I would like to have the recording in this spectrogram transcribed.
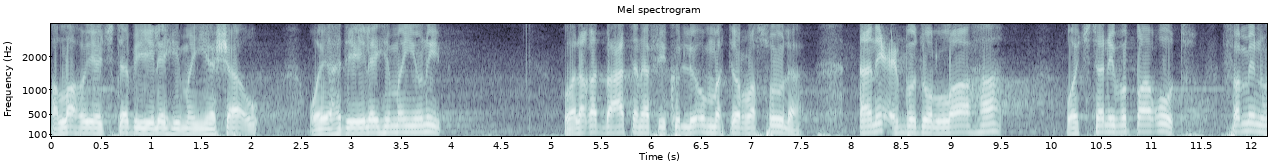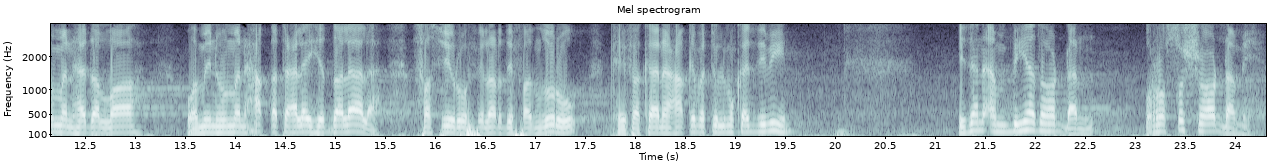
allahu yجtabi ilayhi man yashaaء وyahdi ilayhi man yuniib walaqad bacثna fi kuli أmaة rasuula an اcbuduu اllaha واjtanibuu الطaaغuut faminhm man hada اllah وminهm man xaqat عalayhi الضalaalة fasiruu fi اlarضi faاnduruu kayfa kana caaqibaة اlmukadibiin idan ambiyadoo dhan rusushoo dhammi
